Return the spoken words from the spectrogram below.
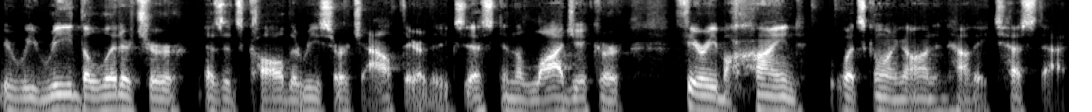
we read the literature, as it's called, the research out there that exists, and the logic or theory behind what's going on and how they test that.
